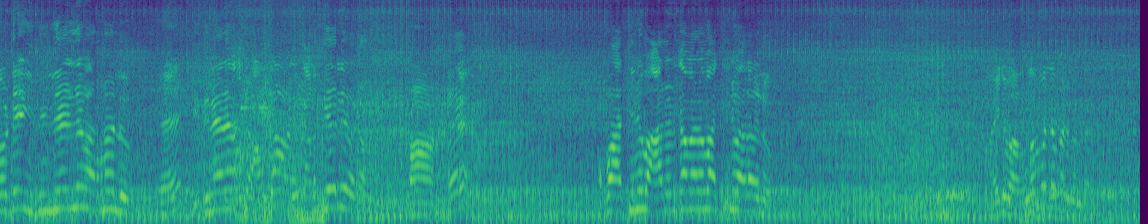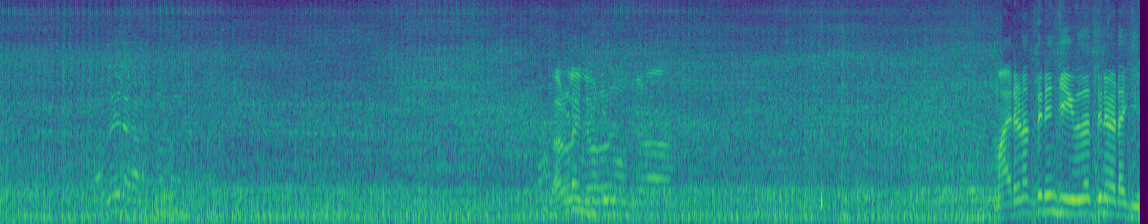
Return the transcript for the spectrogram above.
ഇങ്ങോട്ടേ ഇതിനെ തന്നെ പറഞ്ഞല്ലോ ഇതിനെ കടത്തിയേറി ആ. അപ്പൊ അച്ഛന് പാലെടുക്കാൻ വരുമ്പോ അച്ഛന് വരാമല്ലോ അതിന് വെള്ളം വല്ല വരുന്നുണ്ട് മരണത്തിനും ജീവിതത്തിനും ഇടയ്ക്ക്.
